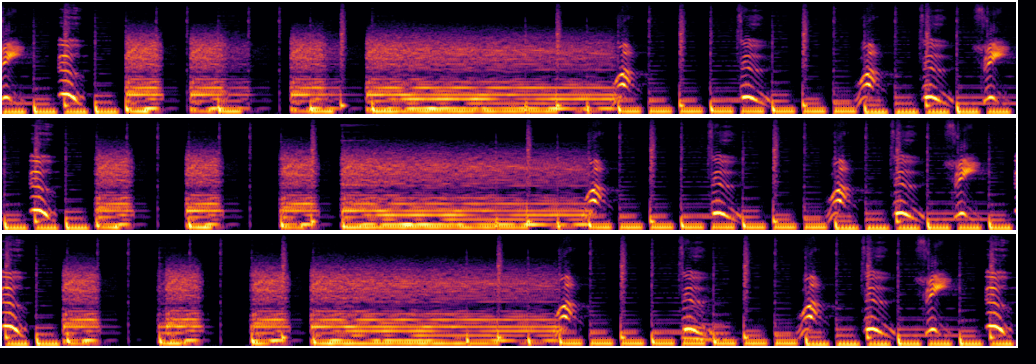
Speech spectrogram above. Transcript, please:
Three, ooh. One, two, one, two, three, ooh. One, two, one, two, three, ooh. One, two, one, two, three, ooh.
